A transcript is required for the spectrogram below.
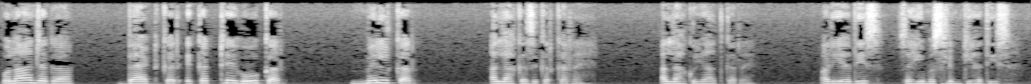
فلاں جگہ بیٹھ کر، اکٹھے ہو کر، مل کر اللہ کا ذکر کر رہے ہیں۔ اللہ کو یاد کر رہے ہیں۔ اور یہ حدیث صحیح مسلم کی حدیث ہے۔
